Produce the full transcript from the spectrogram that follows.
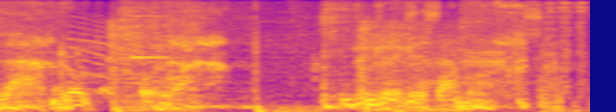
La Rocola. Regresamos.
